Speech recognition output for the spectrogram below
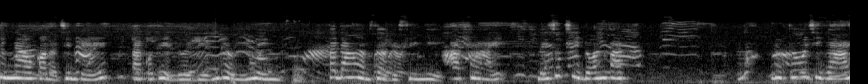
Chừng nào còn ở trên ghế, ta có thể lười biếng theo ý mình. Ta đang làm sở việc suy nghĩ, à phải, lấy giúp chị đồ ăn vặt. Được thôi chị gái,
